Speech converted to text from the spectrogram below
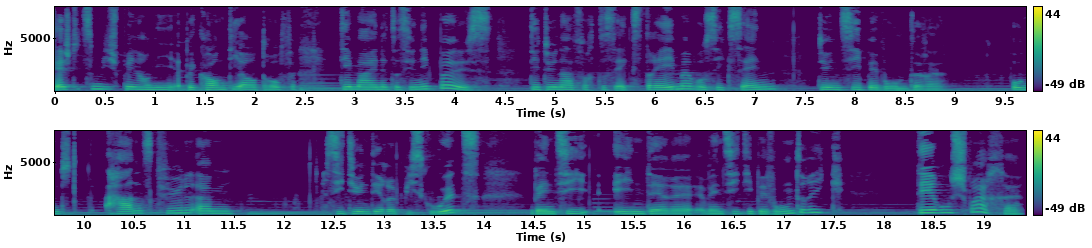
Gestern zum Beispiel habe ich eine Bekannte getroffen, die meinen das ja nicht böse. Die tun einfach das Extreme, wo sie sehen, tun sie bewundern. Und haben das Gefühl, ähm, sie tun dir etwas Gutes, wenn sie, in der, wenn sie die Bewunderung dir aussprechen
